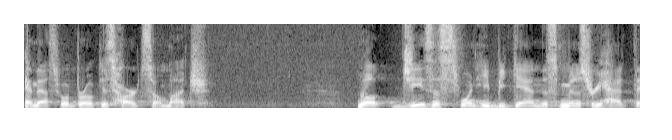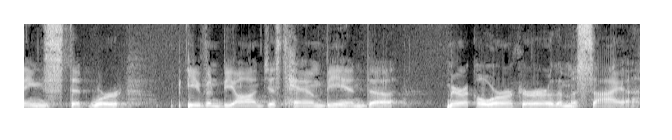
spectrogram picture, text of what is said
and that's what broke his heart so much. Well, Jesus, when he began this ministry, had things that were even beyond just him being the miracle worker or the Messiah.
